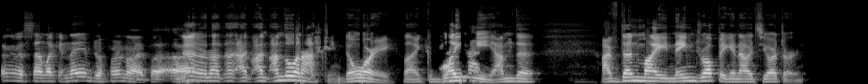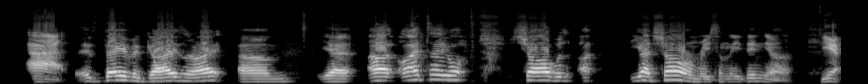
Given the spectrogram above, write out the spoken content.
I'm gonna sound like a name dropper, aren't I? But uh, no, that, that, I'm, I'm the one asking. Don't worry. Like blame me. I'm the. I've done my name dropping, and now it's your turn. Ah, it's David, guys. All right. Um, yeah. Uh, I tell you what, Sha was. Uh, you had Sha on recently, didn't you? Yeah.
